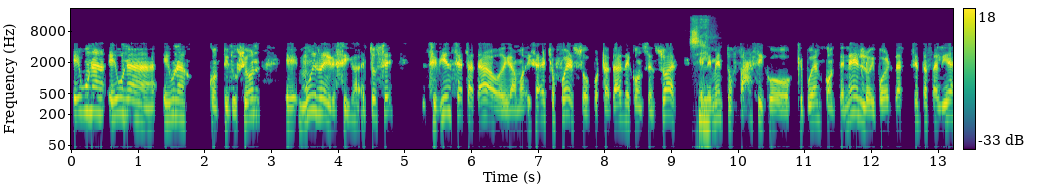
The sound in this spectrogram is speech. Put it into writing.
es una, es una, es una constitución eh, muy regresiva. Entonces, si bien se ha tratado, digamos, y se ha hecho esfuerzo por tratar de consensuar elementos básicos que puedan contenerlo y poder dar cierta salida,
